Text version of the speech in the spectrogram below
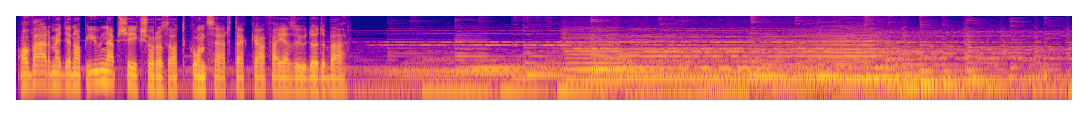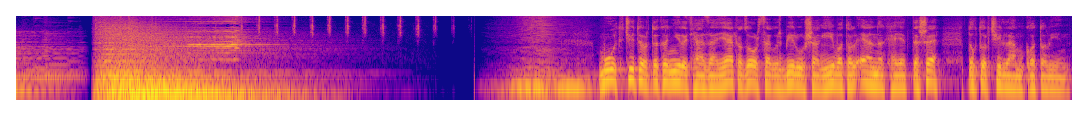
A Vármegye napi ünnepség sorozat koncertekkel fejeződött be. Múlt csütörtökön Nyíregyházán járt az Országos Bírósági Hivatal elnök helyettese, dr. Csillám Katalin.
